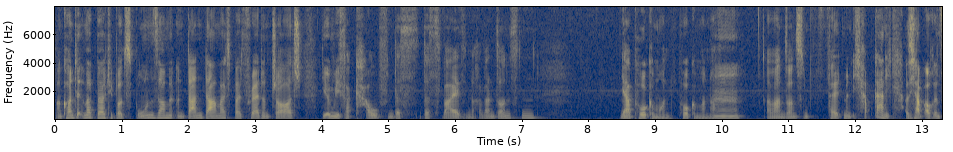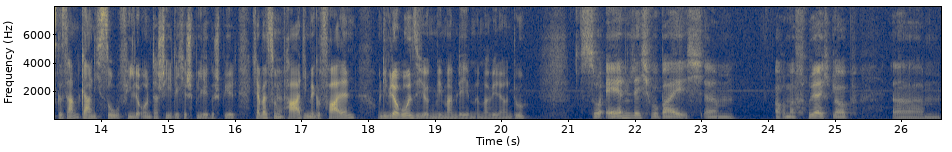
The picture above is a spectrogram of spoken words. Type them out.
Man konnte immer Bertie Bots Bohnen sammeln und dann damals bei Fred und George die irgendwie verkaufen. Das, das weiß ich noch. Aber ansonsten ja, Pokémon. Pokémon noch. Mhm. Aber ansonsten fällt mir. Ich habe gar nicht. Also, ich habe auch insgesamt gar nicht so viele unterschiedliche Spiele gespielt. Ich habe jetzt so ein ja. paar, die mir gefallen und die wiederholen sich irgendwie in meinem Leben immer wieder. Und du? So ähnlich, wobei ich ähm, auch immer früher, ich glaube, ähm,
